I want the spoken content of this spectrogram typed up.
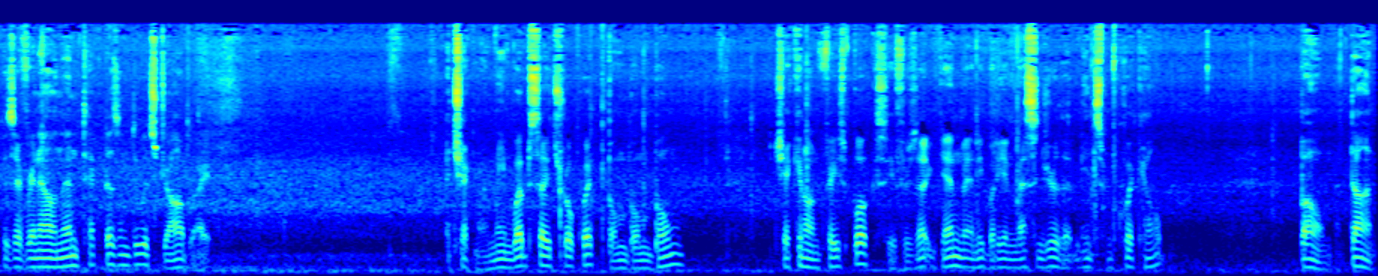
because every now and then tech doesn't do its job right. I check my main websites real quick, boom, boom, boom. Check in on Facebook, see if there's again anybody in Messenger that needs some quick help. Boom, done.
